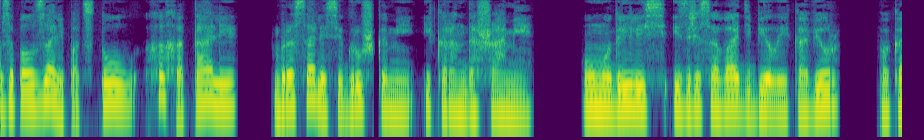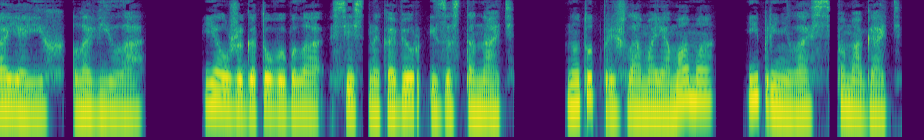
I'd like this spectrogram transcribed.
заползали под стол, хохотали, бросались игрушками и карандашами. Умудрились изрисовать белый ковер, пока я их ловила. Я уже готова была сесть на ковер и застонать. Но тут пришла моя мама и принялась помогать.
